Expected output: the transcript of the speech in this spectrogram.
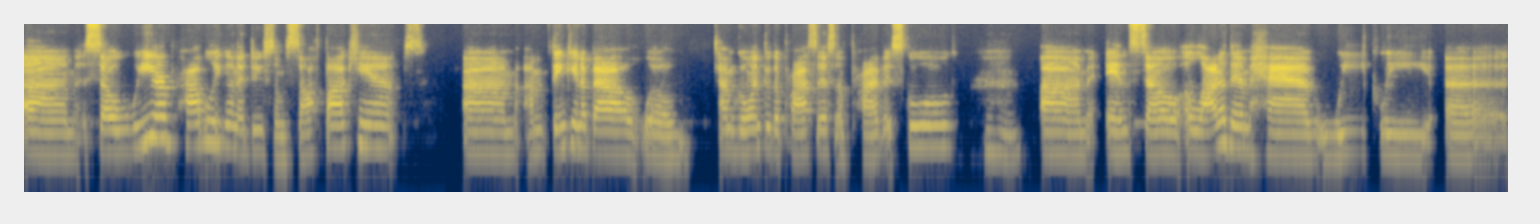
Um, so we are probably gonna do some softball camps. Um, I'm thinking about, well, I'm going through the process of private school Mhm. um, and so a lot of them have weekly uh,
